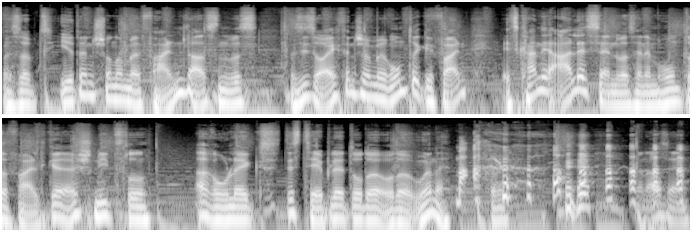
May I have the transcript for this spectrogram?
Was habt ihr denn schon einmal fallen lassen? Was, was ist euch denn schon mal runtergefallen? Es kann ja alles sein, was einem runterfällt. Gell? Ein Schnitzel, ein Rolex, das Tablet oder, oder Urne. kann auch sein.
